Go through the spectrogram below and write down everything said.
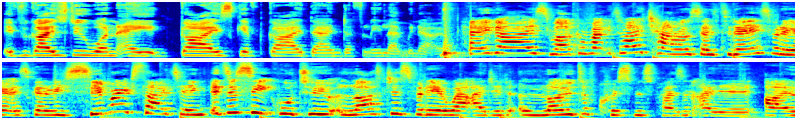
If you guys do want a guys gift guide, then definitely let me know. Hey guys, welcome back to my channel. So today's video is going to be super exciting. It's a sequel to last year's video where I did loads of Christmas present idea, I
